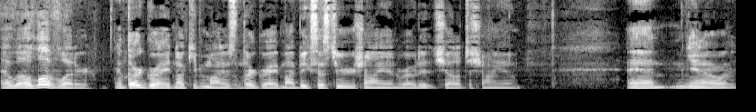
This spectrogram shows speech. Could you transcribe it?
a love letter in third grade. Now, keep in mind, it was in third grade. My big sister Cheyenne wrote it. Shout out to Cheyenne. And you know,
